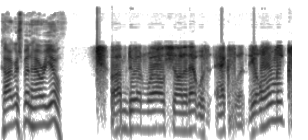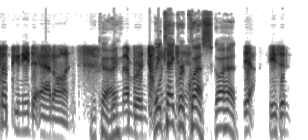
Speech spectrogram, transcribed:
Congressman, how are you? I'm doing well, Sean, and that was excellent. The only clip you need to add on. Okay. Remember, in we take requests. Go ahead. Yeah, he's in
